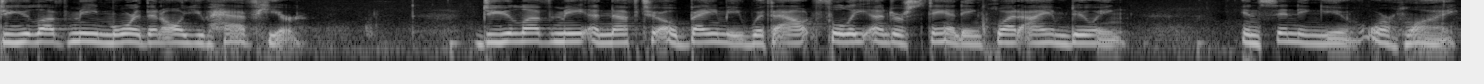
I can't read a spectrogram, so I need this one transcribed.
Do you love me more than all you have here? Do you love me enough to obey me without fully understanding what I am doing? In sending you or why.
